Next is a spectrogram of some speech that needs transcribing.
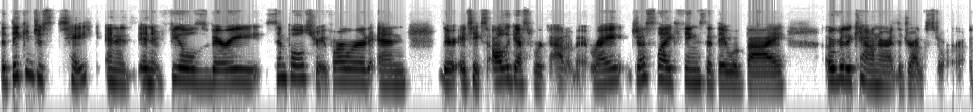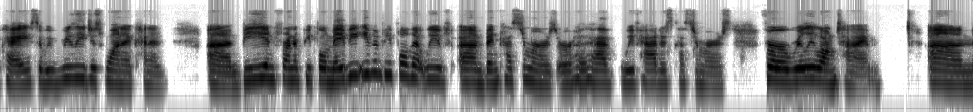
that they can just take and it and it feels very simple, straightforward, and there it takes all the guesswork out of it, right? Right? Just like things that they would buy over the counter at the drugstore. Okay. So we really just want to kind of um, be in front of people, maybe even people that we've um, been customers or have we've had as customers for a really long time. Um,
